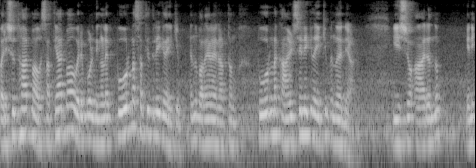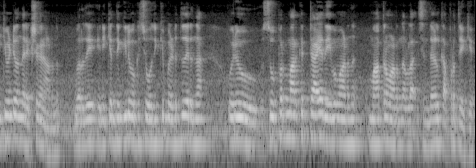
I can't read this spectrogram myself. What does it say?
പരിശുദ്ധാത്മാവ് സത്യാത്മാവ് വരുമ്പോൾ നിങ്ങളെ പൂർണ സത്യത്തിലേക്ക് നയിക്കും എന്ന് പറഞ്ഞാൽ അതിനർത്ഥം പൂർണ കാഴ്ചയിലേക്ക് നയിക്കും എന്ന് തന്നെയാണ്. ഈശോ ആരെന്നും എനിക്ക് വേണ്ടി വന്ന രക്ഷകനാണെന്നും വെറുതെ എനിക്കെന്തെങ്കിലുമൊക്കെ ചോദിക്കുമ്പോൾ എടുത്തു തരുന്ന ഒരു സൂപ്പർ മാർക്കറ്റായ ദൈവമാണെന്ന് മാത്രമാണെന്നുള്ള ചിന്തകൾക്കപ്പുറത്തേക്ക്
